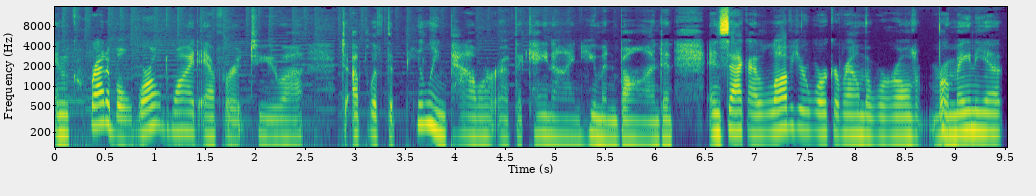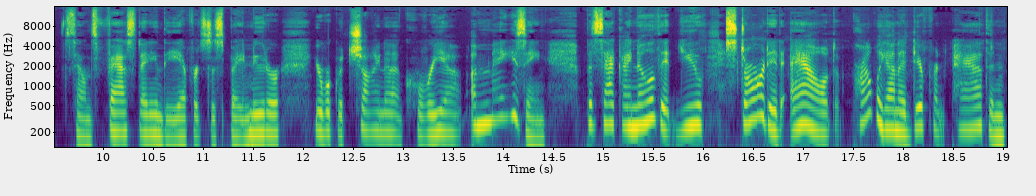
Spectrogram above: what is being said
incredible worldwide effort to uh, to uplift the peeling power of the canine human bond. And and Zach, I love your work around the world. Romania sounds fascinating. The efforts to spay neuter, your work with China and Korea, amazing. But Zach, I know that you started out probably on a different path, and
